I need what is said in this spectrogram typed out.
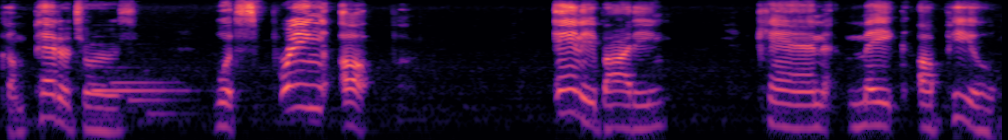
competitors would spring up. Anybody can make appeal.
